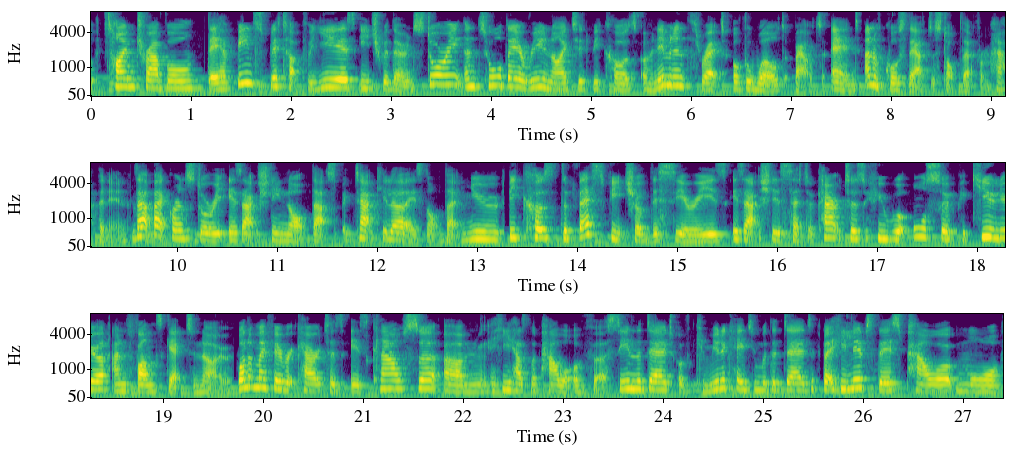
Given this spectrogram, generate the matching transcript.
time travel. They have been split up for years, each with their own story, until they are reunited because of an imminent threat of the world about to end. And of course, they have to stop that from happening. That background story is actually not that spectacular, it's not that new, because the best feature of this series is actually a set of characters who were also peculiar and fun to get to know. One of my favourite characters is Klaus. Um, he has the power of uh, seeing the dead, of communicating with the dead, but he lives this power more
